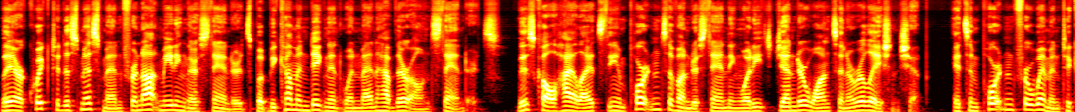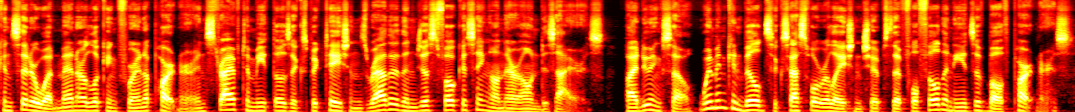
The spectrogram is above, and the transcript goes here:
They are quick to dismiss men for not meeting their standards but become indignant when men have their own standards. This call highlights the importance of understanding what each gender wants in a relationship. It's important for women to consider what men are looking for in a partner and strive to meet those expectations rather than just focusing on their own desires. By doing so, women can build successful relationships that fulfill the needs of both partners.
